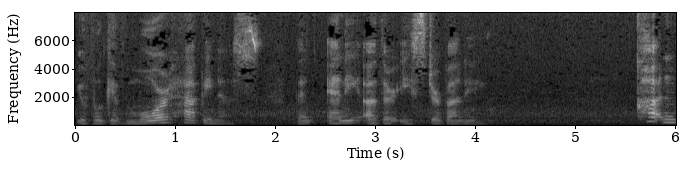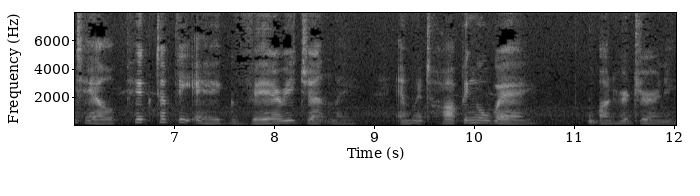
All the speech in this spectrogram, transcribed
you will give more happiness than any other Easter bunny. Cottontail picked up the egg very gently and went hopping away on her journey.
